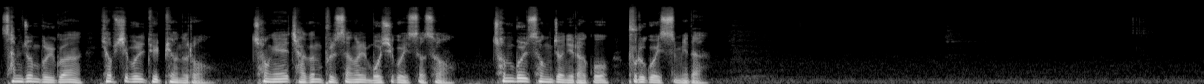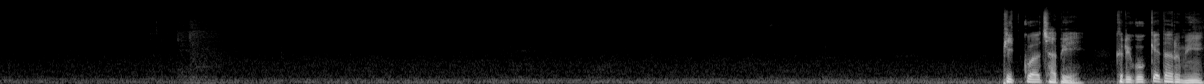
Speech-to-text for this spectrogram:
삼존불과 협시불 뒤편으로 청해의 작은 불상을 모시고 있어서 천불성전이라고 부르고 있습니다. 빛과 자비 그리고 깨달음이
